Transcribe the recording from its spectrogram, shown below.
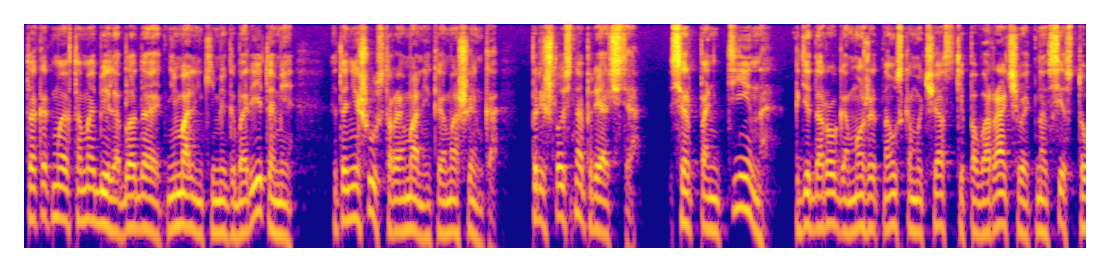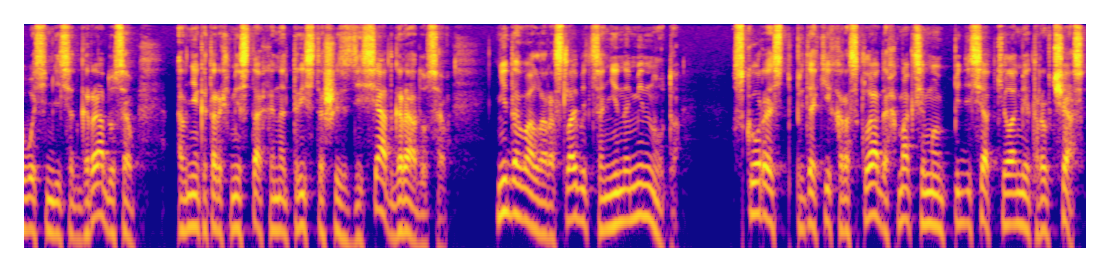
Так как мой автомобиль обладает немаленькими габаритами, это не шустрая маленькая машинка, пришлось напрячься. Серпантин, где дорога может на узком участке поворачивать на все 180 градусов, а в некоторых местах и на 360 градусов, не давала расслабиться ни на минуту. Скорость при таких раскладах максимум 50 км в час,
